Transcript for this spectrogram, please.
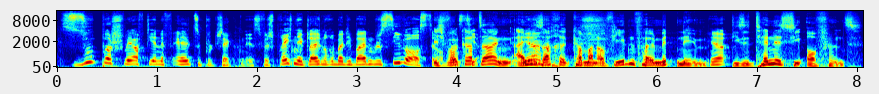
super schwer auf die NFL zu projecten ist. Wir sprechen ja gleich noch über die beiden Receiver aus der Ich wollte gerade sagen, eine ja. Sache kann man auf jeden Fall mitnehmen. Diese Tennessee Offense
